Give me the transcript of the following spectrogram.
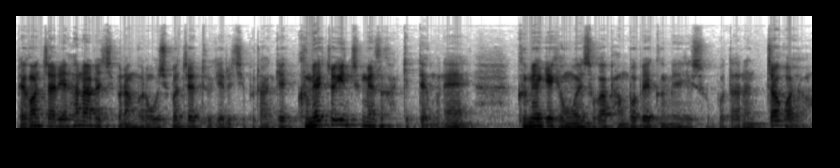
100원짜리 하나를 지불한 거는 50원짜리 두 개를 지불한 게 금액적인 측면에서 같기 때문에 금액의 경우의 수가 방법의 금액의 수보다는 적어요.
